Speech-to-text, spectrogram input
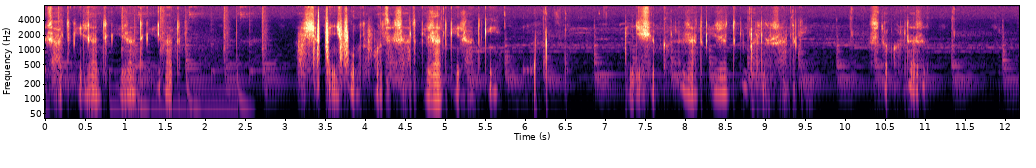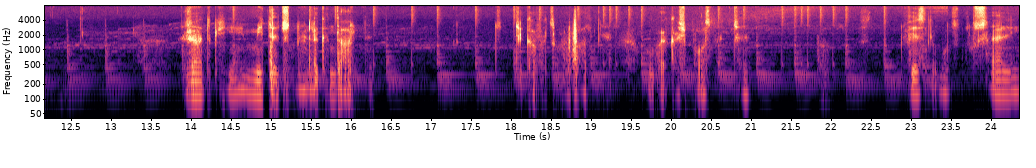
Rzadki, rzadki, rzadki, rzadki. 25 punktów mocy. Rzadki, rzadki, rzadki. 50 golda. Rzadki, rzadki, bardzo rzadki. 100 golda. rz- Rzadki, mityczny, legendarny. Ciekawe co wypadnie. Albo jakaś postać, czy Gwiezdny moc Duszeli.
